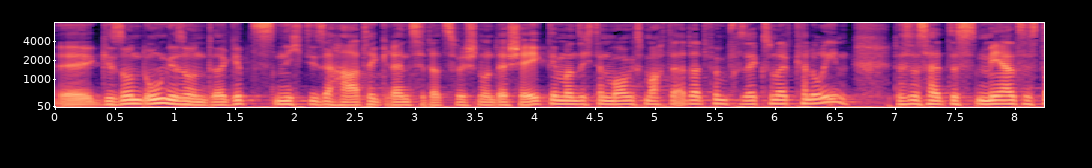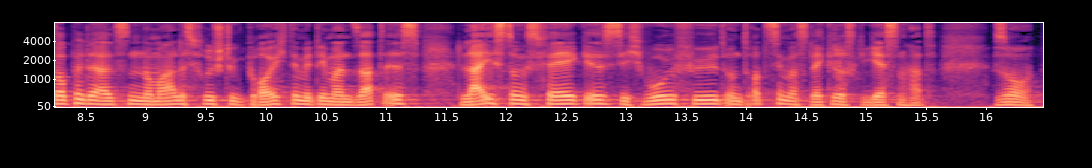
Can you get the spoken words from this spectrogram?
äh, gesund, ungesund. Da gibt's nicht diese harte Grenze dazwischen. Und der Shake, den man sich dann morgens macht, der hat halt 500, 600 Kalorien. Das ist halt das mehr als das Doppelte, als ein normales Frühstück bräuchte, mit dem man satt ist, leistungsfähig ist, sich wohlfühlt und trotzdem was Leckeres gegessen hat. So.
